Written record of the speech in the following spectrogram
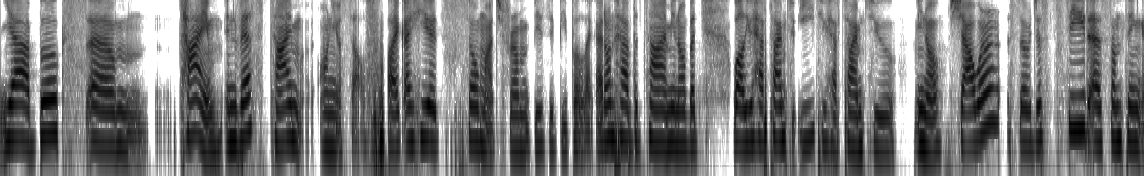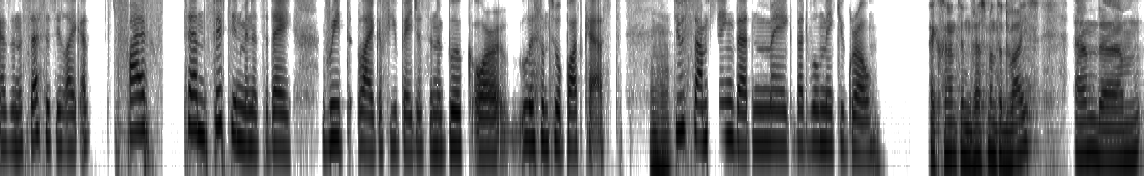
yeah books um, time. Invest time on yourself. Like I hear it so much from busy people. Like I don't have the time you know but well you have time to eat. You have time to you know shower. So just see it as something as a necessity. Like at 5 10 15 minutes a day read like a few pages in a book or listen to a podcast. Mm-hmm. do something that make that will make you grow. Excellent investment advice. And um,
